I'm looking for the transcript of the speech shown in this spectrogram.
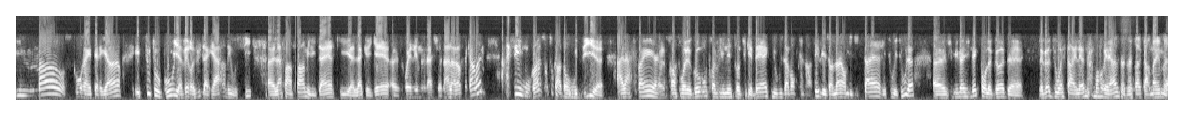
l'immense cour intérieure et tout au bout, il avait revu de la garde et aussi euh, la militaire qui euh, l'accueillait, euh, jouait l'hymne national. Alors c'est quand même assez émouvant, surtout quand on vous dit à la fin, François Legault, premier ministre du Québec, nous vous avons présenté les honneurs militaires et tout et tout. Là, je m'imaginais que pour le gars de le gars du West Island à Montréal, ça devait faire quand même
